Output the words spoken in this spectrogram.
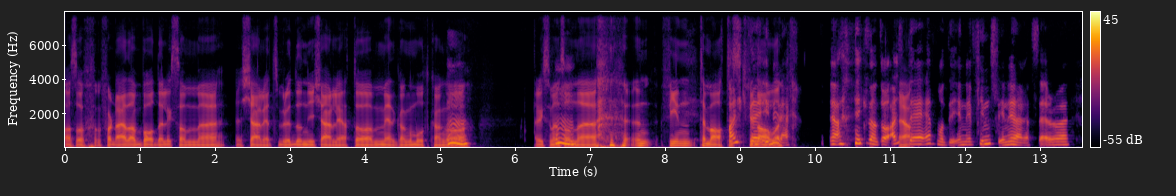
Altså for deg, da. Både liksom uh, kjærlighetsbrudd og ny kjærlighet og medgang og motgang og mm. Liksom en mm. sånn En fin tematisk finale. Alt er inni der. Ja, ikke sant. Og alt ja. det er på en måte inni, fins inni der et sted. Og,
